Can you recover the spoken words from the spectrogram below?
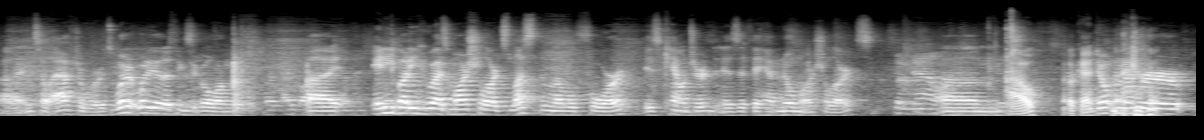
uh, until afterwards. What are, what are the other things that go along with it? Uh, anybody who has martial arts less than level 4 is countered as if they have no martial arts. Um, Ow. Okay. I don't remember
